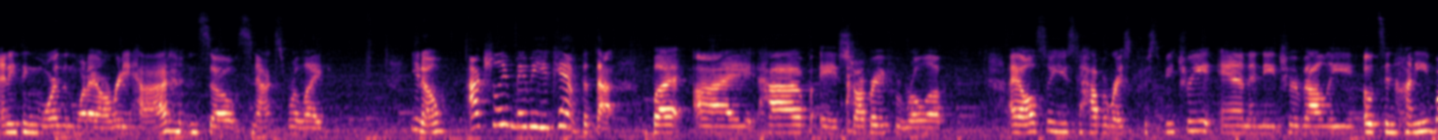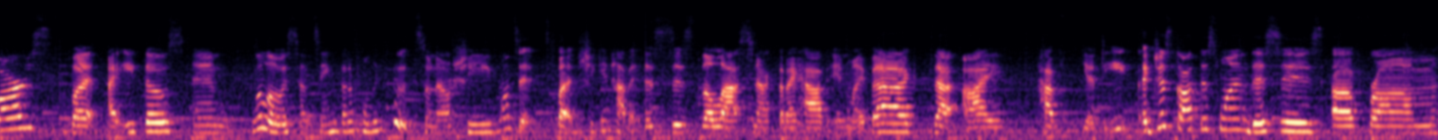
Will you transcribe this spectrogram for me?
anything more than what I already had. And so snacks were like, you know, actually maybe you can't fit that. But I have a strawberry fruit roll up. I also used to have a Rice Krispie treat and a Nature Valley oats and honey bars, but I ate those and Willow is sensing that I'm holding food, so now she wants it, but she can have it. This is the last snack that I have in my bag that I have yet to eat. I just got this one. This is uh, from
